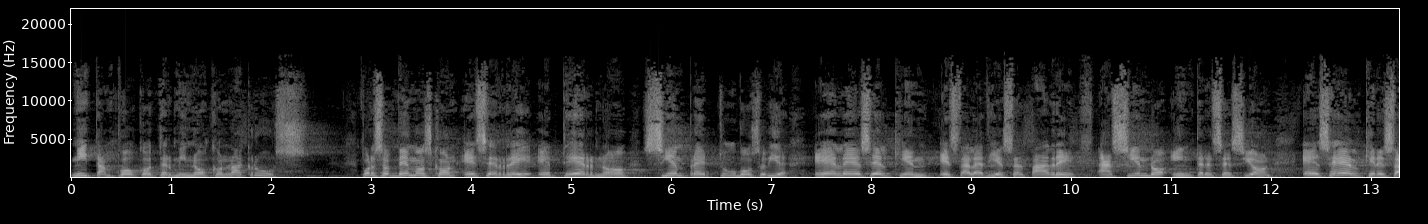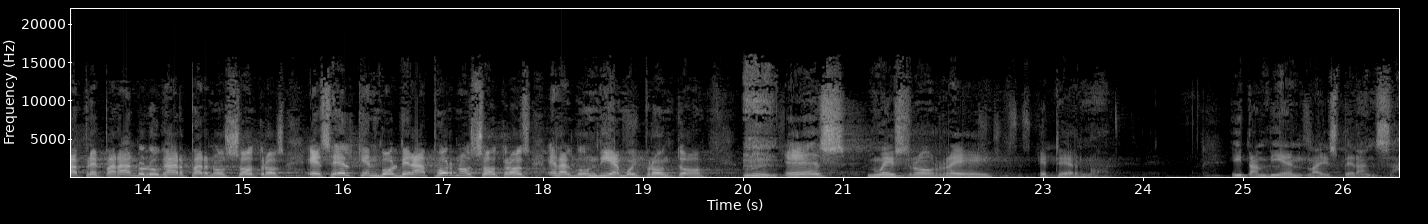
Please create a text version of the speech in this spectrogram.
ni tampoco terminó con la cruz. Por eso vemos con ese rey eterno siempre tuvo su vida. Él es el quien está a la diestra del Padre haciendo intercesión. Es Él quien está preparando lugar para nosotros. Es Él quien volverá por nosotros en algún día muy pronto. Es nuestro rey eterno. Y también la esperanza.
